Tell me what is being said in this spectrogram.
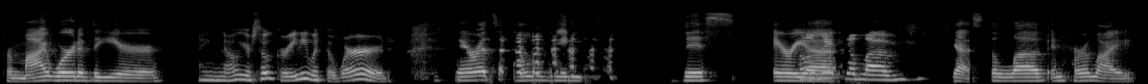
for my word of the year. I know you're so greedy with the word. Sarah to elevate this area. Elevate the love. Yes, the love in her life.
